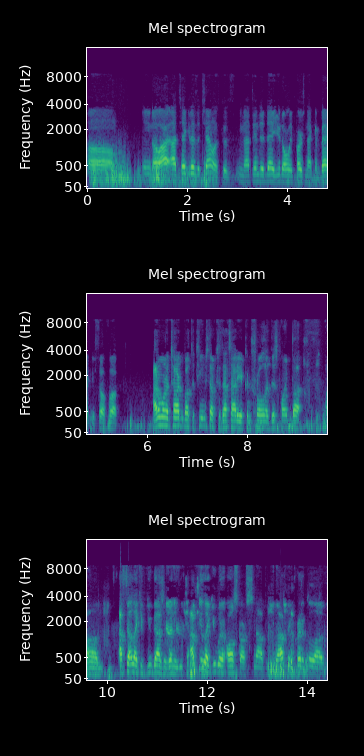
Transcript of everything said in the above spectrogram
um, you know, I, I take it as a challenge because you know at the end of the day, you're the only person that can back yourself up. I don't want to talk about the team stuff because that's out of your control at this point. But um, I felt like if you guys are winning, I feel like you were an all star snub. You know, I've been critical of,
